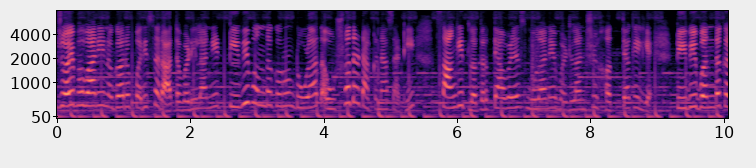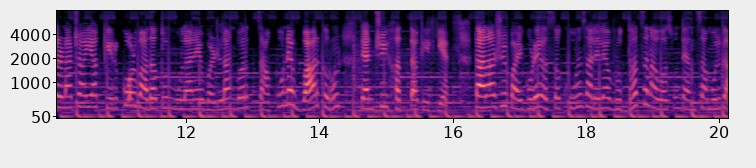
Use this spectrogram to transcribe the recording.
जय भवानी नगर परिसरात वडिलांनी टीव्ही बंद करून डोळ्यात औषध टाकण्यासाठी सांगितलं. तर त्यावेळेस मुलाने वडिलांची हत्या केली आहे. टीव्ही बंद करण्याच्या या किरकोळ वादातून मुलाने वडिलांवर चाकूने वार करून त्यांची हत्या केली आहे. तानाजी पायगुडे असं खून झालेल्या वृद्धाचं नाव असून त्यांचा मुलगा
